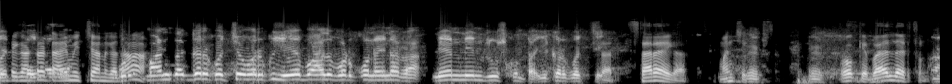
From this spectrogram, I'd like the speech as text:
ఒంటి గంట టైం ఇచ్చాను కదా. మన దగ్గరకు వచ్చే వరకు ఏ బాధ పడుకోనైనా రా. నేను నేను చూసుకుంటా ఇక్కడికి వచ్చి. సరే గారు మంచిది. ఓకే బయలుదేరుతున్నా.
